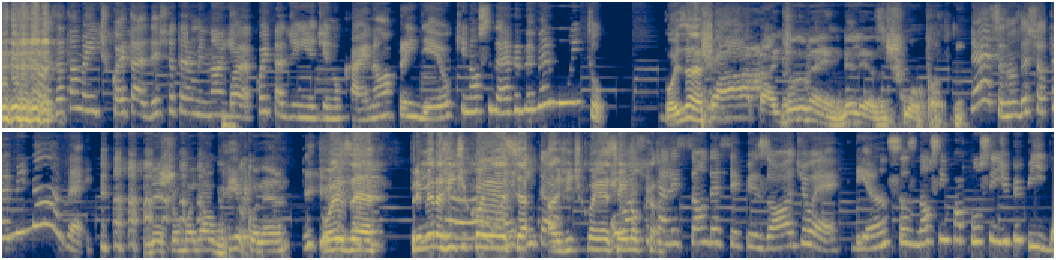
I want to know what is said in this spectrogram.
Não, exatamente, coitada. Deixa eu terminar agora. Coitadinha de Inukai não aprendeu que não se deve beber muito. Pois é. Ah, tá, e tudo bem, beleza, desculpa. É, você não deixou terminar, velho. Deixou molhar o bico, né? Pois é. Primeiro a gente Então, conhece, a- então, a gente conhece a Eu acho que a lição desse episódio é: crianças não se empapucem de bebida.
